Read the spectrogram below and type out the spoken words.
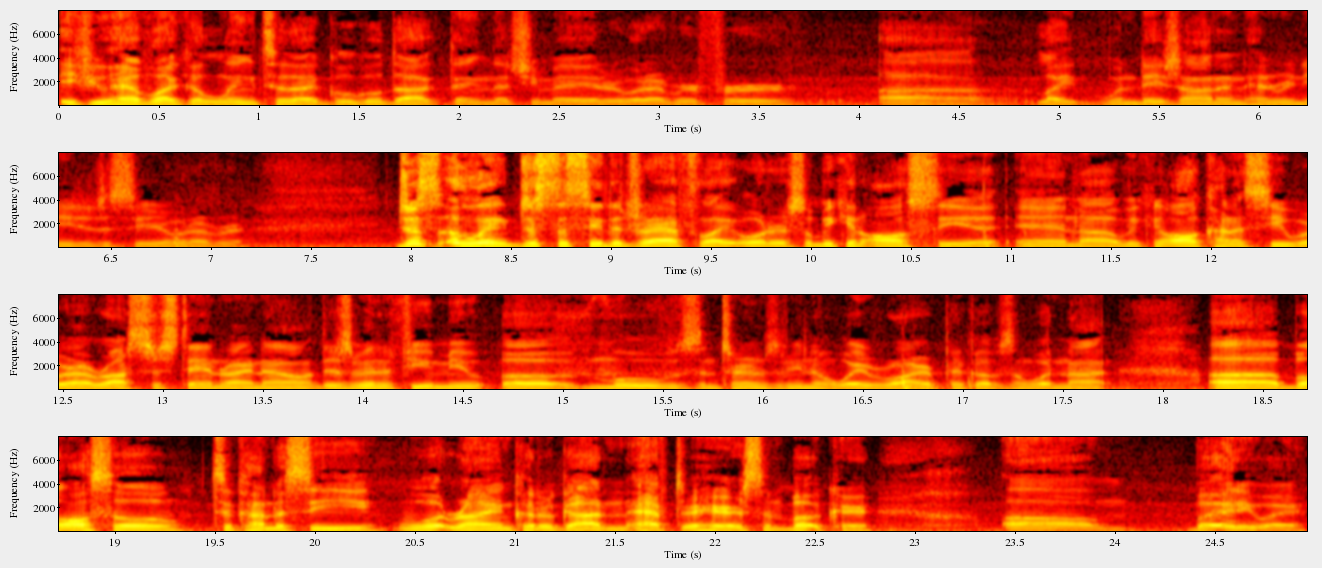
if you have like a link to that Google Doc thing that you made or whatever for uh, like when Dejan and Henry needed to see or whatever. Just a link, just to see the draft like order, so we can all see it and uh, we can all kind of see where our rosters stand right now. There's been a few mu- uh, moves in terms of you know waiver wire pickups and whatnot, uh, but also to kind of see what Ryan could have gotten after Harrison Butker. Um, but anyway,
